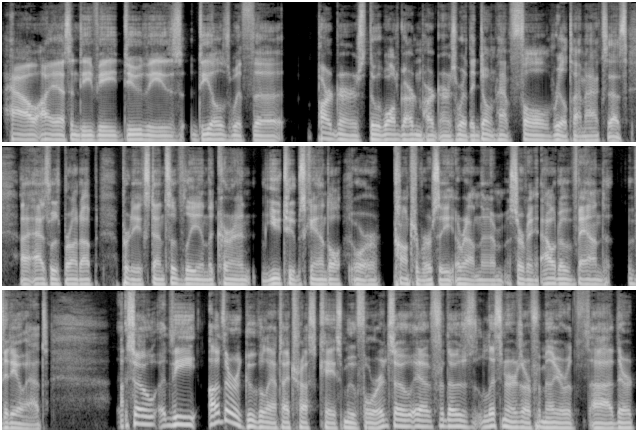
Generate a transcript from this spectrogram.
how IS and DV do these deals with the partners, the walled garden partners, where they don't have full real time access, uh, as was brought up pretty extensively in the current YouTube scandal or controversy around them serving out of band video ads. So the other Google antitrust case moved forward. So uh, for those listeners are familiar with, uh, there are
